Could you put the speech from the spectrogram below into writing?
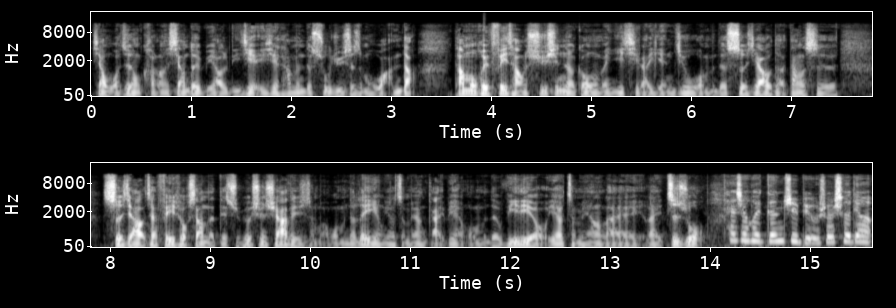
像我这种，可能相对比较理解一些他们的数据是怎么玩的，他们会非常虚心的跟我们一起来研究我们的社交的当时社交在 Facebook 上的 distribution strategy 是什么，我们的内容要怎么样改变，我们的 video 要怎么样来来制作，它是会根据比如说社交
